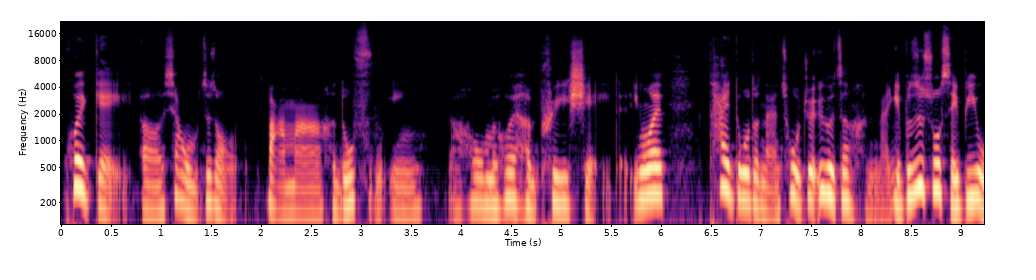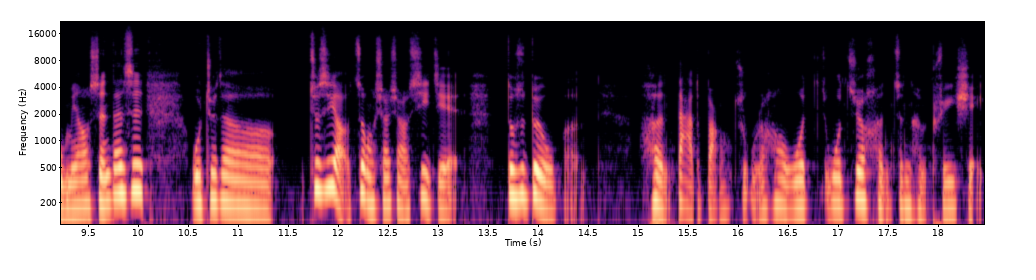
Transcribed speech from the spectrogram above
会给呃像我们这种爸妈很多福音，然后我们会很 appreciate 的，因为。太多的难处，我觉得育儿真很难。也不是说谁逼我们要生，但是我觉得就是要这种小小细节，都是对我们很大的帮助。然后我我就很真的很 appreciate。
